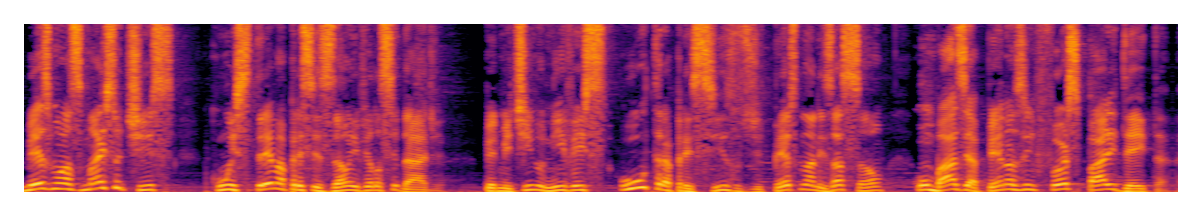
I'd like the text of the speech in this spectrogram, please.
mesmo as mais sutis, com extrema precisão e velocidade permitindo níveis ultra precisos de personalização com base apenas em first party data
